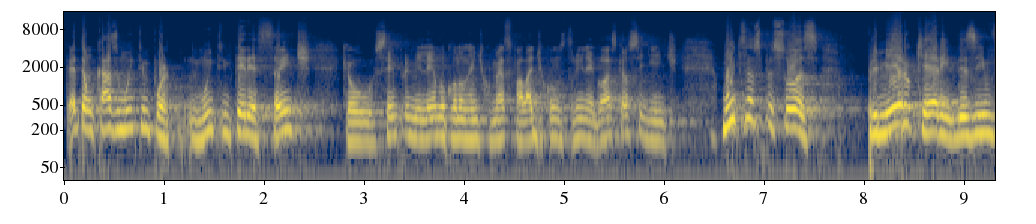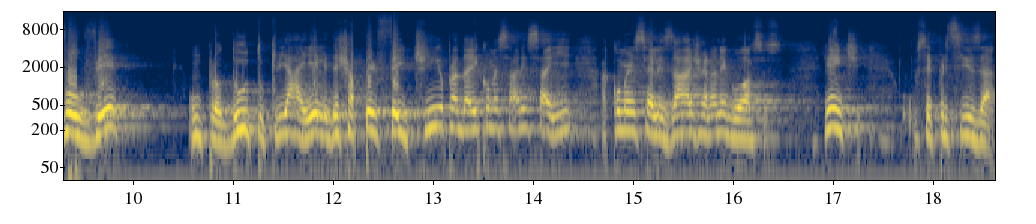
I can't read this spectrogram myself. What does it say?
Tem um caso muito, muito interessante que eu sempre me lembro quando a gente começa a falar de construir negócio, que é o seguinte: muitas das pessoas primeiro querem desenvolver um produto, criar ele, deixar perfeitinho para daí começarem a sair a comercializar, a gerar negócios. Gente, você precisa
